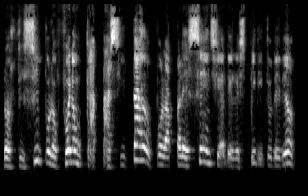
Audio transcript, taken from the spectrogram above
Los discípulos fueron capacitados por la presencia del Espíritu de Dios.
